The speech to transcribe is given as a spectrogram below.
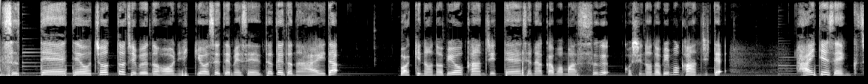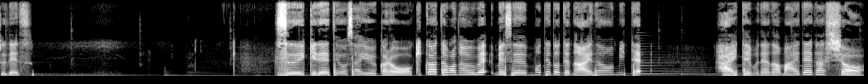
吸って手をちょっと自分の方に引き寄せて目線と手との間。脇の伸びを感じて背中もまっすぐ腰の伸びも感じて吐いて前屈です。吸う息で手を左右から大きく頭の上、目線も手と手の間を見て、吐いて胸の前で合掌。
